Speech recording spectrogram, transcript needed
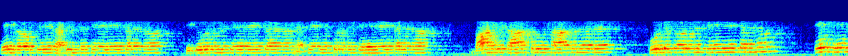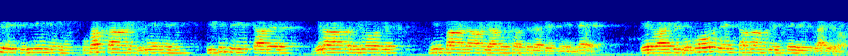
මේ ලෝකයේ රබින්ද සේවය කරනවා, සිටුරුම සේවය කරනවා, නැසෙන්නතුරුම සේවය කරනවා, බාහිර ශාස්ත්‍රීය ශාසනවල කෝඩකරුණ සේවය කරනවා. ඒ සේවය කිරීමෙන් උපස්ථාන කිරීමෙන් කිසිසේතර විරාග නිරෝධ නිබ්බාන ආදී අනුසස් ලැබෙන්නේ නැහැ. ඒ වගේ බොහෝ තෙන් සමන්ගේ කෙලෙස් ලැබෙනවා.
